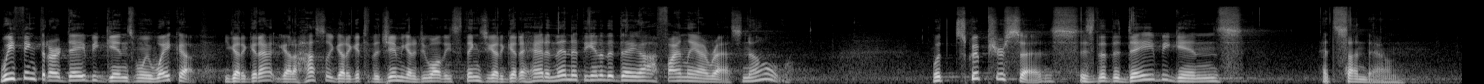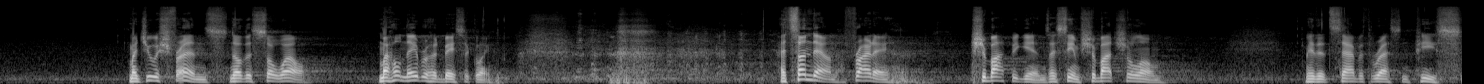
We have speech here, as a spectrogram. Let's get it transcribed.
We think that our day begins when we wake up. You got to get out, you got to hustle, you got to get to the gym, you got to do all these things, you got to get ahead, and then at the end of the day, ah, oh, finally I rest. No. What Scripture says is that the day begins at sundown. My Jewish friends know this so well. My whole neighborhood, basically. at sundown, Friday, Shabbat begins. I see him, Shabbat Shalom. May that Sabbath rest and peace.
